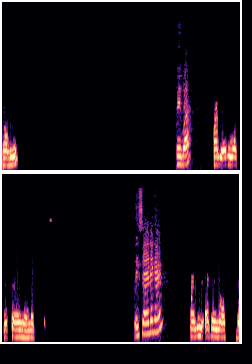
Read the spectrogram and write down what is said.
Have you? Wait, what? Have you ever watched The Crown? Wait, say it again? Have you ever watched The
